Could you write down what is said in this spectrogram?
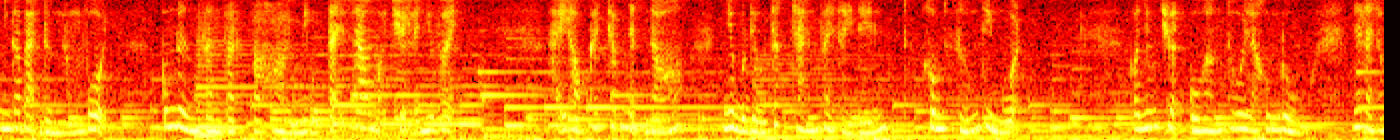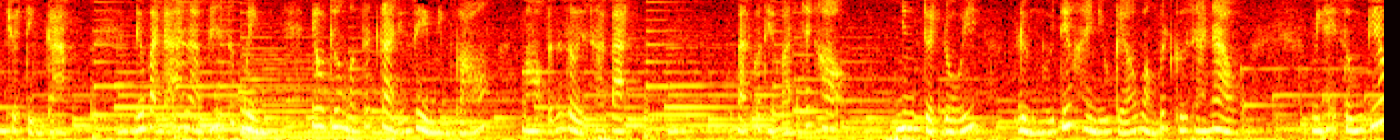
nhưng các bạn đừng nóng vội. Cũng đừng dằn vặt và hỏi mình tại sao mọi chuyện lại như vậy. Hãy học cách chấp nhận nó như một điều chắc chắn phải xảy đến, không sớm thì muộn. Có những chuyện cố gắng thôi là không đủ, nhất là trong chuyện tình cảm. Nếu bạn đã làm hết sức mình, yêu thương bằng tất cả những gì mình có mà họ vẫn rời xa bạn bạn có thể oán trách họ nhưng tuyệt đối, đừng nuối tiếc hay níu kéo bằng bất cứ giá nào. Mình hãy sống tiếp,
